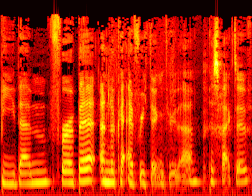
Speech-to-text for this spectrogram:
be them for a bit and look at everything through their perspective.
